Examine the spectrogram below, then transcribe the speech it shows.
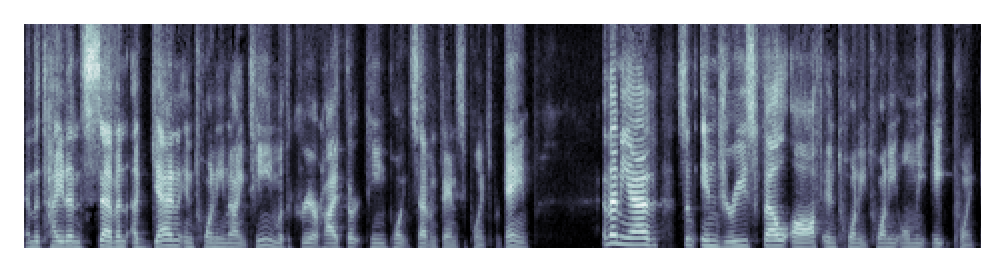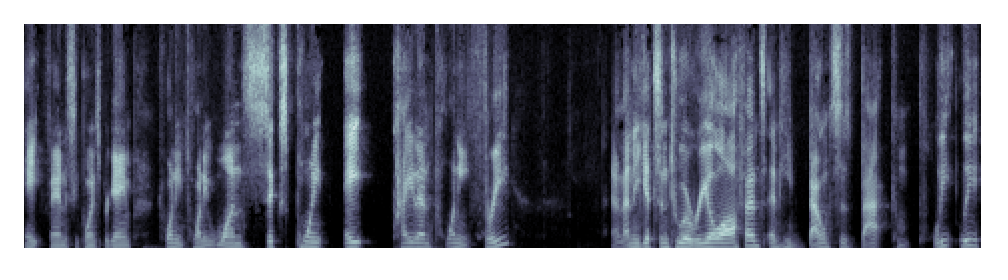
and the tight end seven again in 2019 with a career high 13.7 fantasy points per game. And then he had some injuries, fell off in 2020, only 8.8 fantasy points per game. 2021, 6.8, tight end 23. And then he gets into a real offense and he bounces back completely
